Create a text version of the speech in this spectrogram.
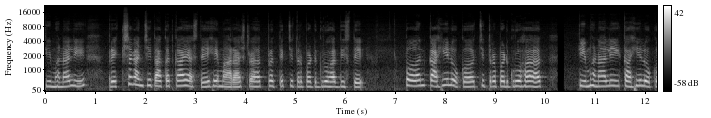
ती म्हणाली प्रेक्षकांची ताकद काय असते हे महाराष्ट्रात प्रत्येक चित्रपटगृहात दिसते. पण काही लोक चित्रपटगृहात ती म्हणाली काही लोक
